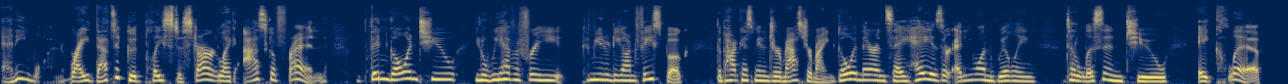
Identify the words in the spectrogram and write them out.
anyone, right? That's a good place to start. Like ask a friend, then go into, you know, we have a free community on Facebook, the podcast manager mastermind. Go in there and say, Hey, is there anyone willing to listen to a clip?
